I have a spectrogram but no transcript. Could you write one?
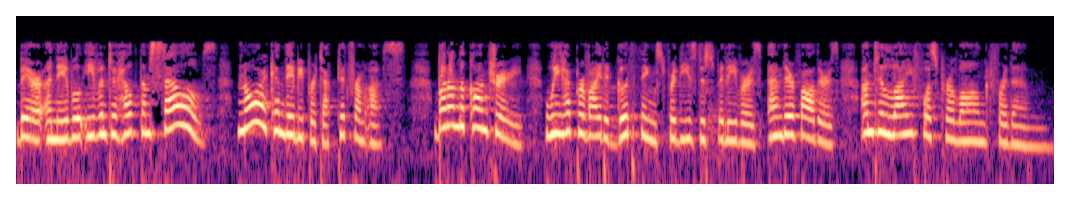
They are unable even to help themselves nor can they be protected from us. But on the contrary, we have provided good things for these disbelievers and their fathers until life was prolonged for them.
